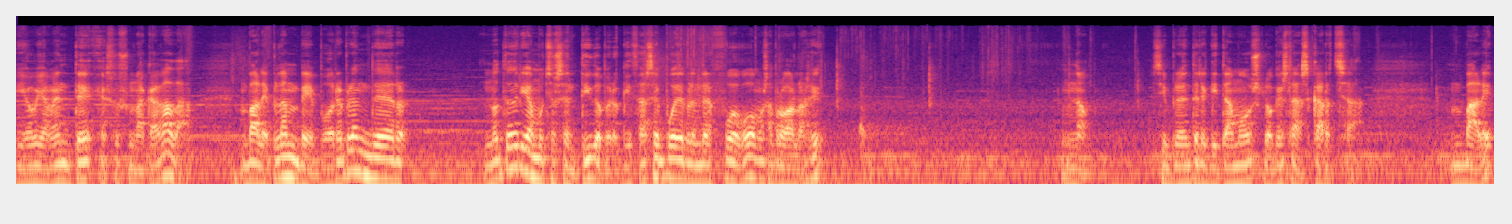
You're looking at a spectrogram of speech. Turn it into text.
Y obviamente eso es una cagada. Vale, plan B, podré prender... No tendría mucho sentido, pero quizás se puede prender fuego. Vamos a probarlo así. No. Simplemente le quitamos lo que es la escarcha. Vale.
